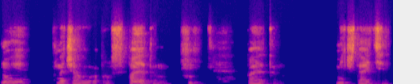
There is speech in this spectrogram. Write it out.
Ну и к началу вопрос. Поэтому, поэтому мечтайте,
